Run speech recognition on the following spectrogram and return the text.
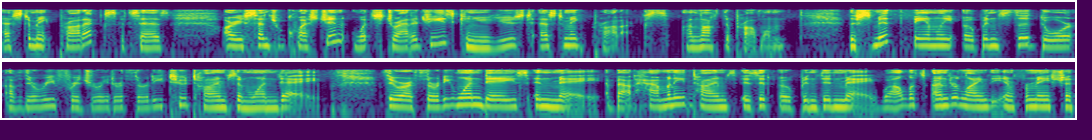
estimate products. It says, our essential question, what strategies can you use to estimate products? Unlock the problem. The Smith family opens the door of their refrigerator 32 times in one day. There are 31 days in May. About how many times is it opened in May? Well, let's underline the information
